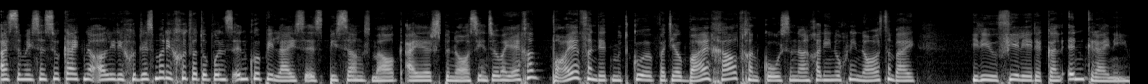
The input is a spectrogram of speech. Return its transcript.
as 'n mens nou so kyk na al hierdie goed, dis maar die goed wat op ons inkopieslys is, piesangs, melk, eiers, spinasie en so, maar jy gaan baie van dit moet koop wat jou baie geld gaan kos en dan gaan jy nog nie naaste by hierdie hoeveelhede kan inkry nie.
